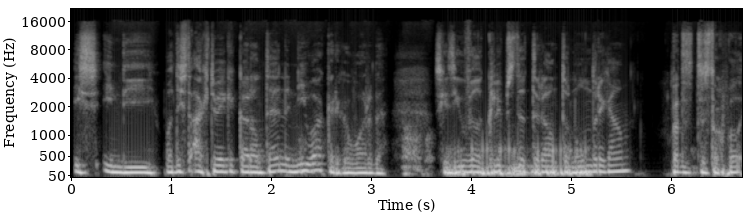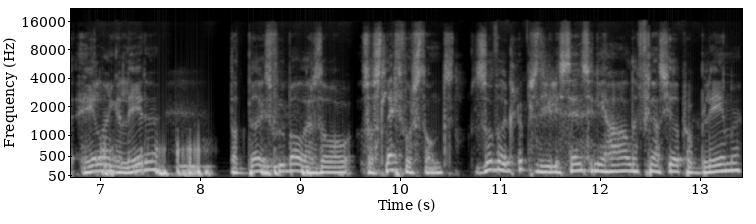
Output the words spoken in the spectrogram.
is in die, wat is het, acht weken quarantaine niet wakker geworden. Als je ziet hoeveel clubs dat er aan ten onder gaan. Maar het is, het is toch wel heel lang geleden dat Belgisch voetbal er zo, zo slecht voor stond. Zoveel clubs die licentie niet haalden, financiële problemen.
